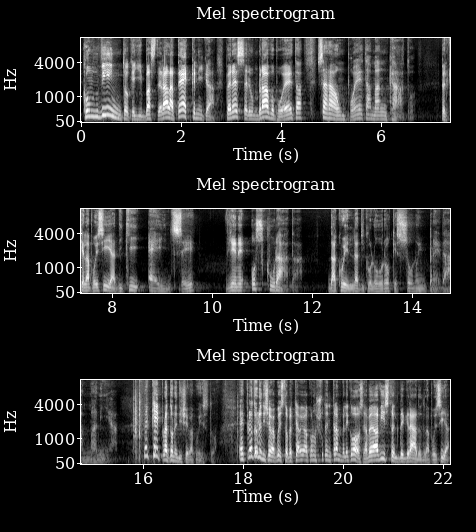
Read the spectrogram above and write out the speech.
convinto che gli basterà la tecnica per essere un bravo poeta, sarà un poeta mancato, perché la poesia di chi è in sé viene oscurata da quella di coloro che sono in preda a mania. Perché Platone diceva questo? E Platone diceva questo perché aveva conosciuto entrambe le cose, aveva visto il degrado della poesia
